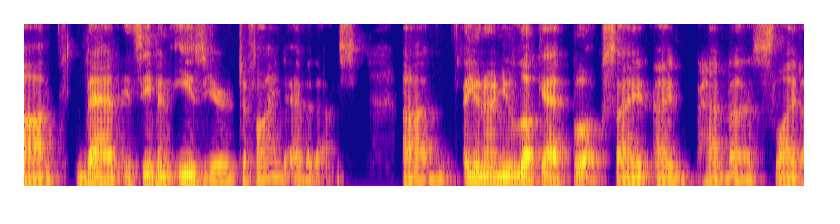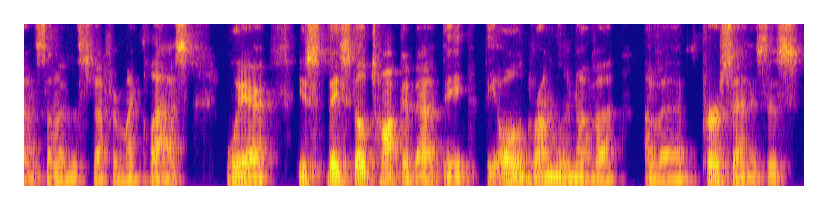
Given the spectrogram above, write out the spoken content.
um, that it's even easier to find evidence. Um, you know, and you look at books. I, I have a slide on some of the stuff from my class where you, they still talk about the the old grumbling of a of a person is this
